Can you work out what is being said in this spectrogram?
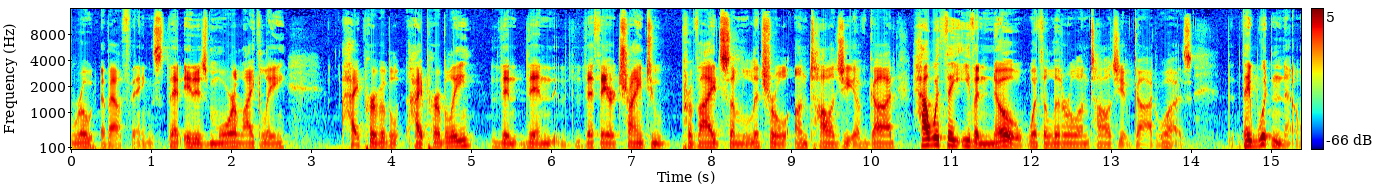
wrote about things that it is more likely hyperbole, hyperbole than than that they are trying to provide some literal ontology of God. How would they even know what the literal ontology of God was? They wouldn't know.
